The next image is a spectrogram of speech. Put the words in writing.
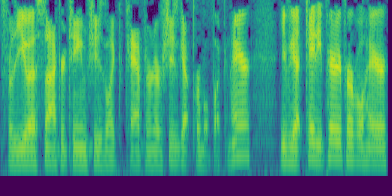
for the U.S. soccer team. She's like the captain or whatever. She's got purple fucking hair. You've got Katy Perry purple hair.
